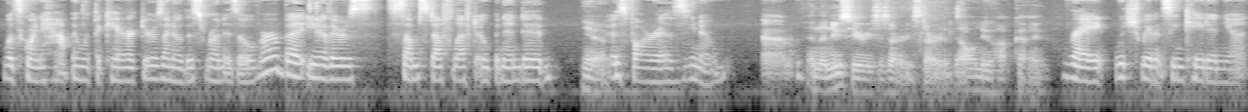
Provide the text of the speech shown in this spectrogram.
what's going to happen with the characters. I know this run is over, but you know, there's some stuff left open ended yeah, as far as you know, and the new series has already started. The all new Hawkeye. right? Which we haven't seen Kate in yet,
